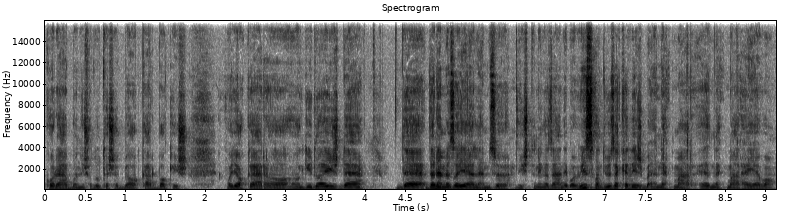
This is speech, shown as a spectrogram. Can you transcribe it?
korábban is adott esetben akár Bak is, vagy akár a, a Gida is, de, de, de nem ez a jellemző Isten igazándiból. Viszont üzekedésben ennek már, ennek már helye van.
